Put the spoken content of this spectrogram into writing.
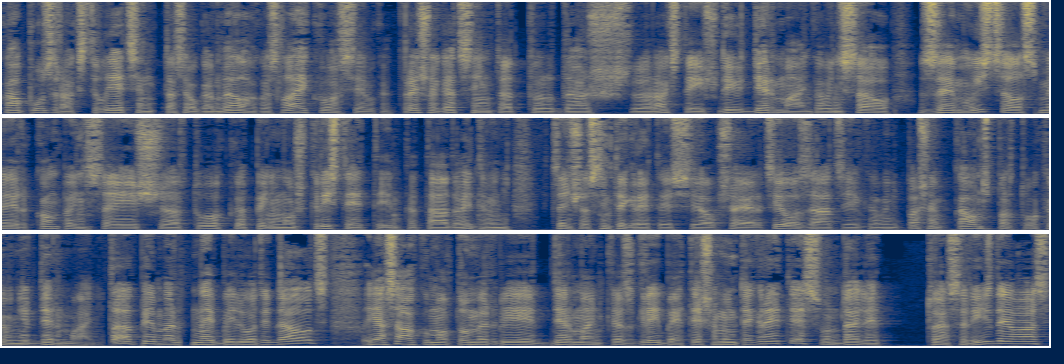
kāpu uzraksti liecina, tas jau gan vēlākos laikos, jau kad trešā gadsimta tur daži rakstījuši divi ģermāņi, ka viņi savu zemu izcelsmi ir kompensējuši ar to, ka pieņemuši kristietīm, ka tāda veida viņi cenšas integrēties jau šajā civilizācijā, ka viņi pašiem kauns par to, ka viņi ir ģermāņi. Tādu piemēru nebija ļoti daudz. Jā, sākumā tomēr bija ģermāņi, kas gribēja tiešām integrēties, un daļai tas arī izdevās,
